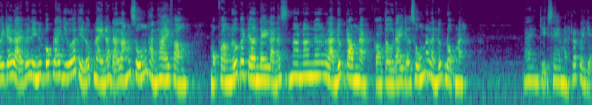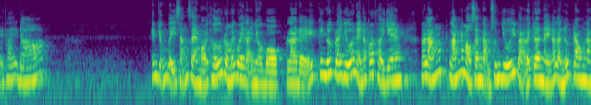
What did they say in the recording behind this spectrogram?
Quay trở lại với ly nước cốt lá dứa thì lúc này nó đã lắng xuống thành hai phần. Một phần nước ở trên đây là nó nó nó, nó là nước trong nè còn từ đây trở xuống nó là nước đục nè. Đây anh chị xem nè rất là dễ thấy. Đó. Em chuẩn bị sẵn sàng mọi thứ rồi mới quay lại nhồi bột là để cái nước lá dứa này nó có thời gian. Nó lắng lắng cái màu xanh đậm xuống dưới và ở trên này nó là nước trong nè.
